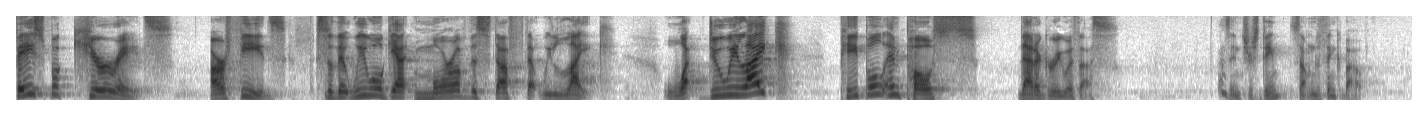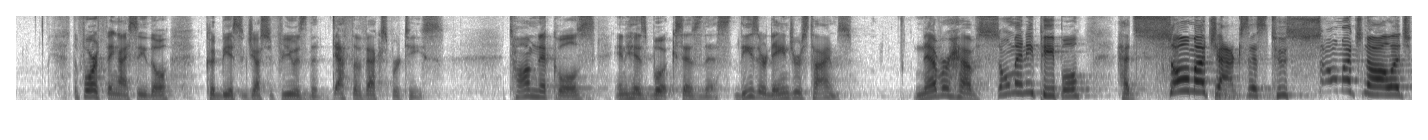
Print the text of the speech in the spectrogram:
Facebook curates our feeds so that we will get more of the stuff that we like. What do we like? People and posts that agree with us. That's interesting, something to think about. The fourth thing I see, though, could be a suggestion for you is the death of expertise. Tom Nichols, in his book, says this These are dangerous times. Never have so many people had so much access to so much knowledge,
